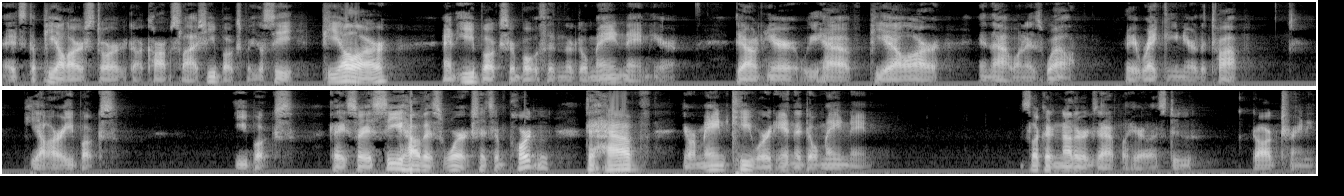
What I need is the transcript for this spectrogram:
it's the plrstore.com slash ebooks, but you'll see PLR and ebooks are both in the domain name here. Down here we have PLR in that one as well. They're ranking near the top. PLR ebooks. Ebooks. Okay, so you see how this works. It's important to have your main keyword in the domain name. Let's look at another example here. Let's do dog training.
